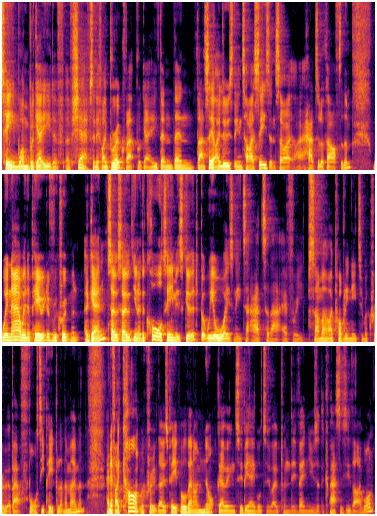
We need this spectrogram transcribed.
team, one brigade of, of chefs, and if I broke that brigade, then then that's it. I lose the entire season. So I, I, had to look after them. We're now in a period of recruitment again. So so you know the core team is good, but we always need to add to that every summer. I probably need to recruit about forty people at the moment, and if I can't recruit those people, then I'm not going to be able to open the venues at the capacity that I want.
